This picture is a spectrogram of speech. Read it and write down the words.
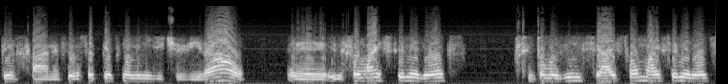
pensar, né, se você pensa na meningite viral, é, eles são mais semelhantes, os sintomas iniciais são mais semelhantes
